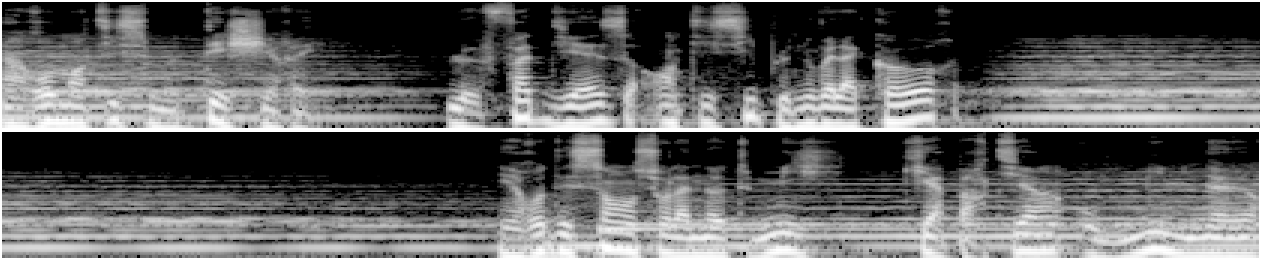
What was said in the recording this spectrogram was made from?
Un romantisme déchiré. Le Fa dièse anticipe le nouvel accord et redescend sur la note Mi qui appartient au Mi mineur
